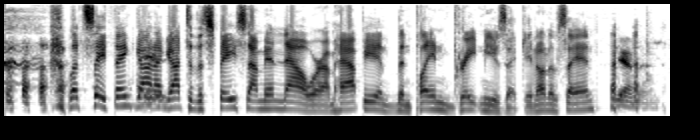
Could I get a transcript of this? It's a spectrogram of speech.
Let's say thank God I got to the space I'm in now, where I'm happy and been playing great music. You know what I'm saying? yeah, man.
